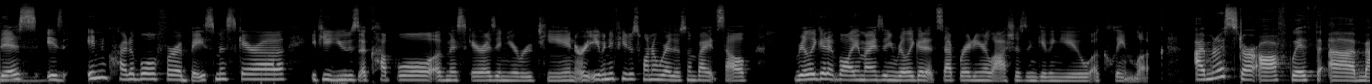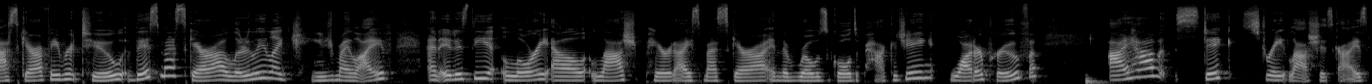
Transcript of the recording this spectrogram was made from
This is incredible for a base mascara. If you use a couple of mascaras in your routine, or even if you just want to wear this one by itself, really good at volumizing, really good at separating your lashes and giving you a clean look. I'm gonna start off with a mascara favorite too. This mascara literally like changed my life, and it is the L'Oreal Lash Paradise Mascara in the rose gold packaging, waterproof. I have stick straight lashes, guys.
